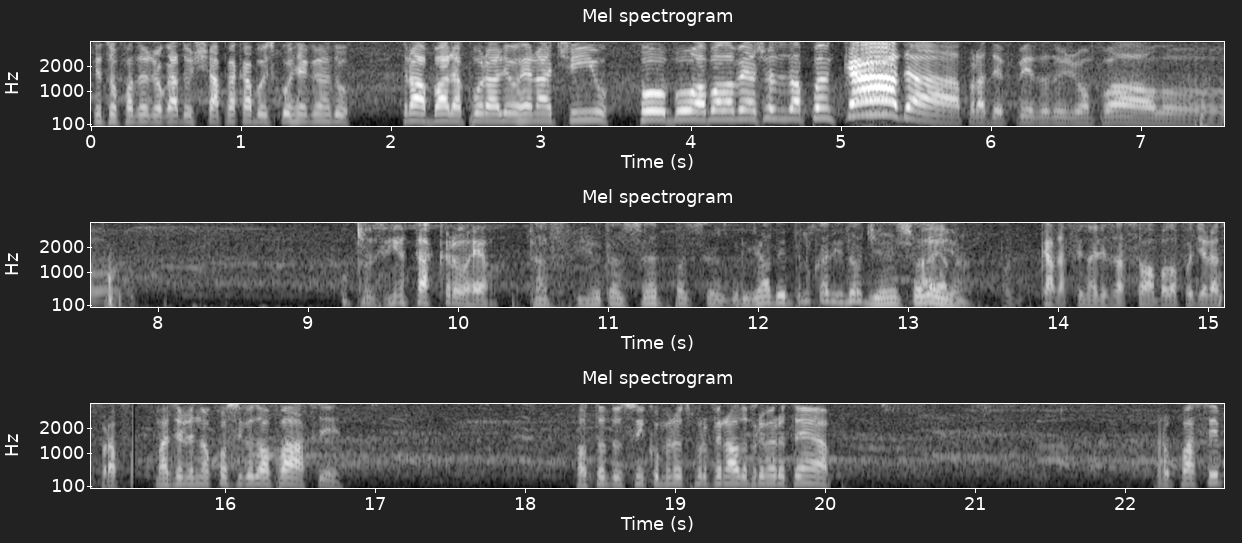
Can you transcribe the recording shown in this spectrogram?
Tentou fazer a jogada, o Chape acabou escorregando. Trabalha por ali o Renatinho. Roubou a bola, veio a chance da pancada para a defesa do João Paulo. O cozinho tá cruel. Tá frio, tá certo, parceiro. Obrigado aí pelo carinho da audiência. Olha aí, ó. Pancada, finalização, a bola foi direto para fora. Mas ele não conseguiu dar o passe. Faltando cinco minutos para o final do primeiro tempo. Para o passe,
